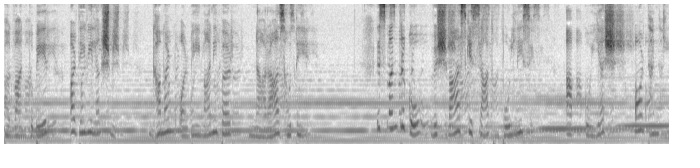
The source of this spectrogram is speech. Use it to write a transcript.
भगवान कुबेर और देवी लक्ष्मी घमंड और बेईमानी पर नाराज़ होते हैं। इस मंत्र को विश्वास के साथ बोलने से आपको यश और धन की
